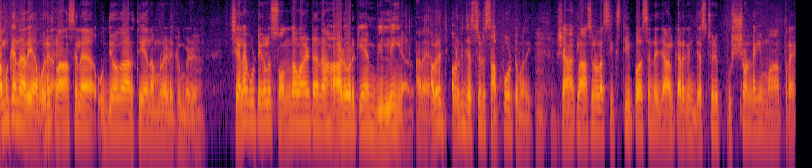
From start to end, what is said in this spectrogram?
നമുക്ക് തന്നെ അറിയാം ഒരു ക്ലാസ്സിലെ ഉദ്യോഗാർത്ഥിയെ നമ്മൾ എടുക്കുമ്പോഴും ചില കുട്ടികൾ സ്വന്തമായിട്ട് തന്നെ ഹാർഡ് വർക്ക് ചെയ്യാൻ വില്ലിങ് ആണ്. അവർ അവർക്ക് ജസ്റ്റ് ഒരു സപ്പോർട്ട് മതി. പക്ഷെ ആ ക്ലാസ്സിലുള്ള സിക്സ്റ്റി പെർസെന്റേജ് ആൾക്കാർക്കും ജസ്റ്റ് ഒരു പുഷ് ഉണ്ടെങ്കിൽ മാത്രമേ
